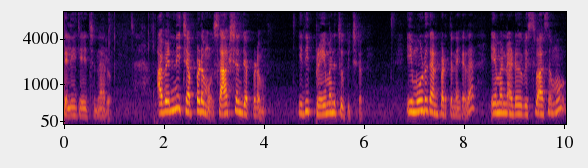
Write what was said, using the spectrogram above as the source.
తెలియజేయుచున్నారు. అవన్నీ చెప్పడము సాక్ష్యం చెప్పడము ఇది ప్రేమను చూపించడం. ఈ మూడు కనపడుతున్నాయి కదా. ఏమన్నాడు? విశ్వాసము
